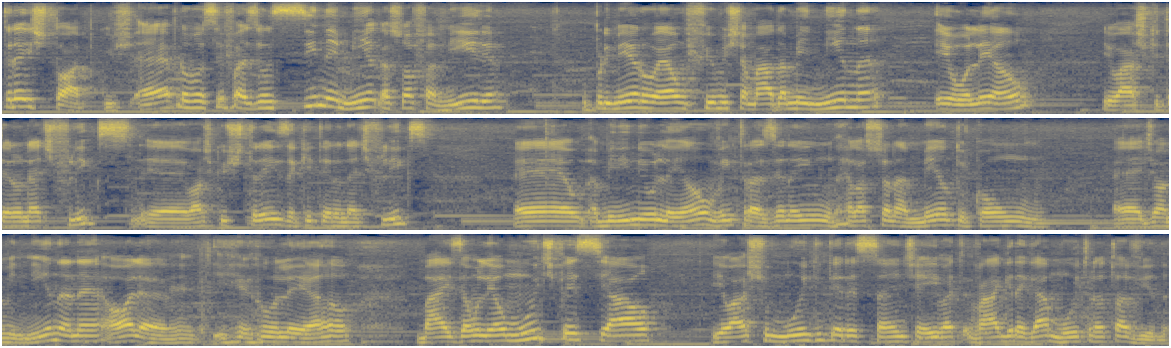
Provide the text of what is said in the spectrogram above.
três tópicos. É para você fazer um cineminha com a sua família. O primeiro é um filme chamado A Menina e o Leão. Eu acho que tem no Netflix. É, eu acho que os três aqui tem no Netflix. É, a Menina e o Leão vem trazendo aí um relacionamento com é, de uma menina, né? Olha, o leão, mas é um leão muito especial e eu acho muito interessante aí, vai, vai agregar muito na tua vida.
